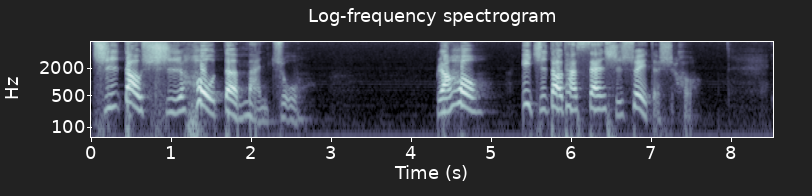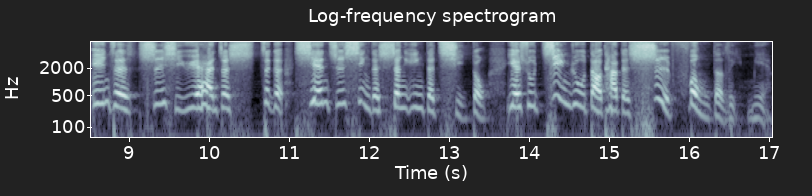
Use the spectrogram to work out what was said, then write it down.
直到时候的满足。然后一直到他三十岁的时候，因着施洗约翰这这个先知性的声音的启动，耶稣进入到他的侍奉的里面，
